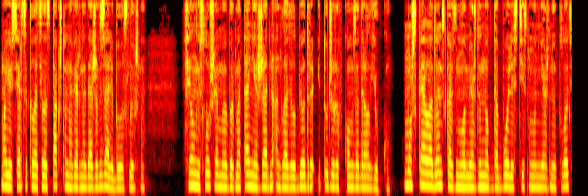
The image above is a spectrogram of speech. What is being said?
Мое сердце колотилось так, что, наверное, даже в зале было слышно. Фил, не слушая мое бормотание, жадно огладил бедра и тут же рывком задрал юбку. Мужская ладонь скользнула между ног до боли, стиснула нежную плоть,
